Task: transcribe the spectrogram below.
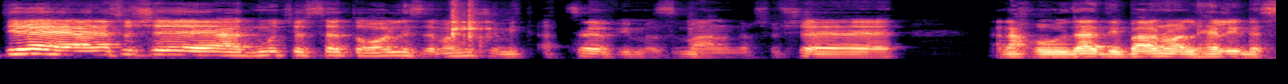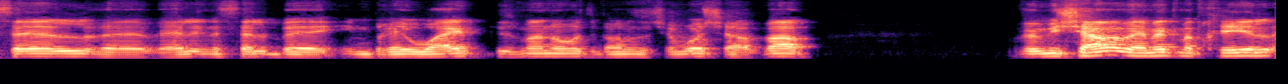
תראה, אני חושב שהדמות של סת' רולינס זה משהו שמתעצב עם הזמן, אני חושב שאנחנו, יודע, דיברנו על הלי נסל, והלי נסל עם ברי ווייט בזמנו, דיברנו על זה שבוע שעבר, ומשם באמת מתחיל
